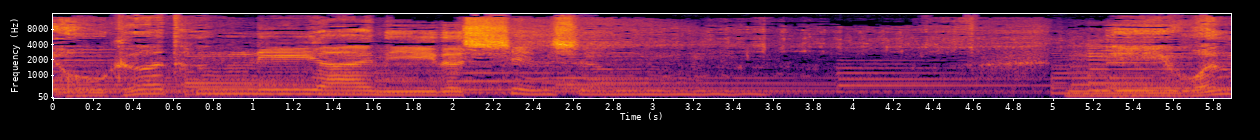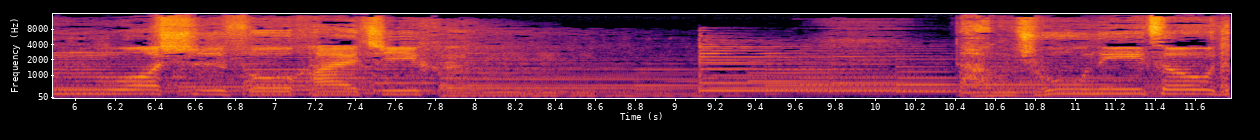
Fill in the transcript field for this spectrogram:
有个疼你爱你的先生。你问我是否还记恨，当初你走的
